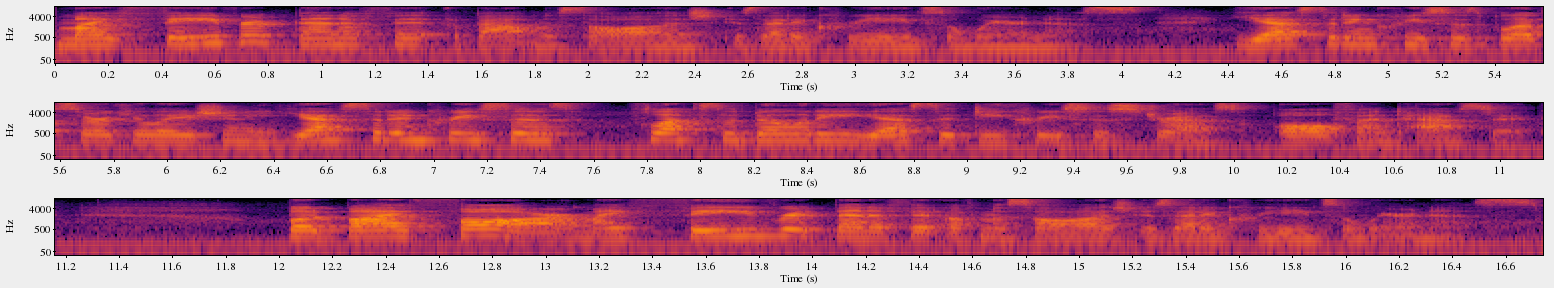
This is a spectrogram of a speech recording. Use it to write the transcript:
My favorite benefit about massage is that it creates awareness. Yes, it increases blood circulation. Yes, it increases flexibility. Yes, it decreases stress. All fantastic. But by far, my favorite benefit of massage is that it creates awareness.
